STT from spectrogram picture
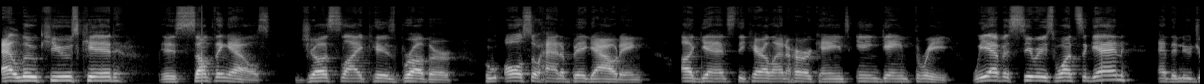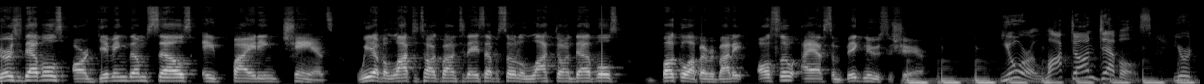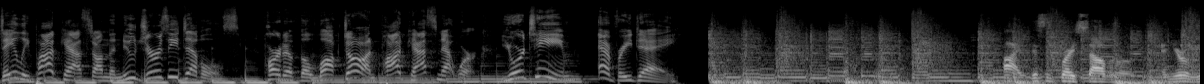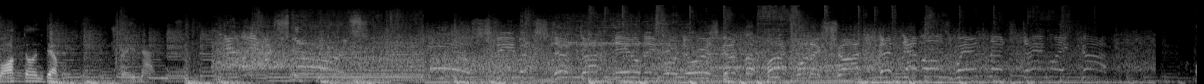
At Luke Hughes, kid, is something else, just like his brother, who also had a big outing against the Carolina Hurricanes in game three. We have a series once again, and the New Jersey Devils are giving themselves a fighting chance. We have a lot to talk about in today's episode of Locked On Devils. Buckle up, everybody. Also, I have some big news to share. Your Locked On Devils, your daily podcast on the New Jersey Devils, part of the Locked On Podcast Network. Your team every day. Hi, this is Bryce Salvador, and you're Locked On Devils with Trey Matthews. scores! Oh, Steven stepped up, nailed it. Brodeur's got the puck. What a shot.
